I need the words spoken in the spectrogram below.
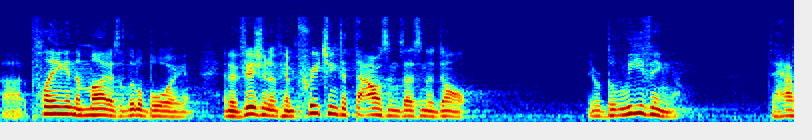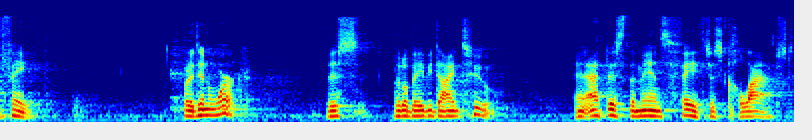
uh, playing in the mud as a little boy and, and a vision of him preaching to thousands as an adult. They were believing to have faith. But it didn't work. This little baby died too. And at this, the man's faith just collapsed.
